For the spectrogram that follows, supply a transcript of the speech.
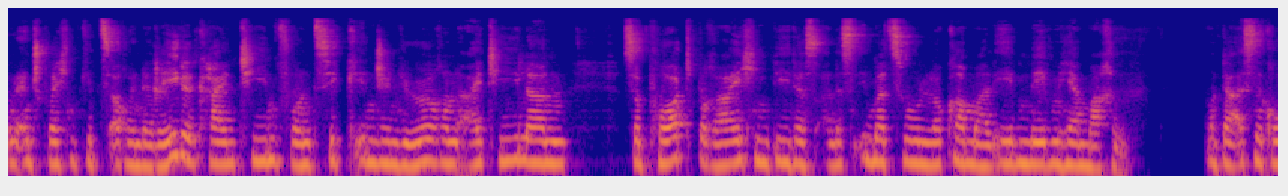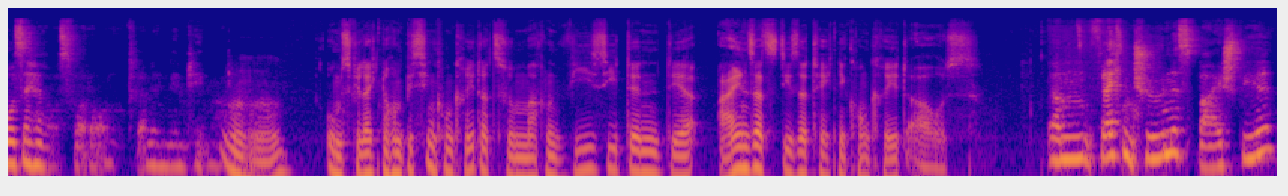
Und entsprechend gibt es auch in der Regel kein Team von zig Ingenieuren, IT-Lern, Supportbereichen, die das alles immer zu locker mal eben nebenher machen. Und da ist eine große Herausforderung drin in dem Thema. Mhm. Um es vielleicht noch ein bisschen konkreter zu machen, wie sieht denn der Einsatz dieser Technik konkret aus? Ähm, vielleicht ein schönes Beispiel.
